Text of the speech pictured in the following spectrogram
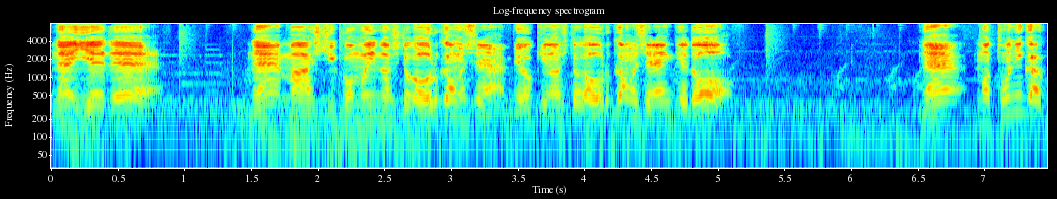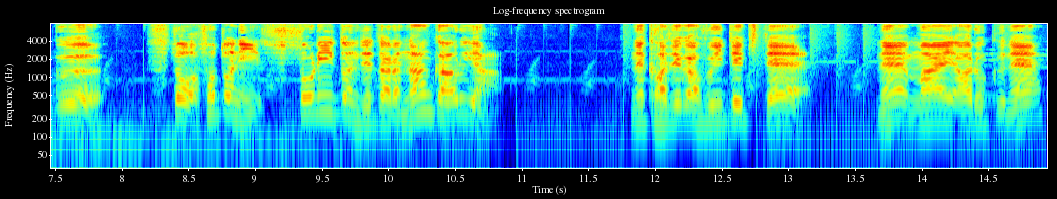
ね？家でねまあ引きこもりの人がおるかもしれん病気の人がおるかもしれんけどねまあとにかくスト、外に、ストリートに出たらなんかあるやん。ね、風が吹いてきて、ね、前歩くね、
